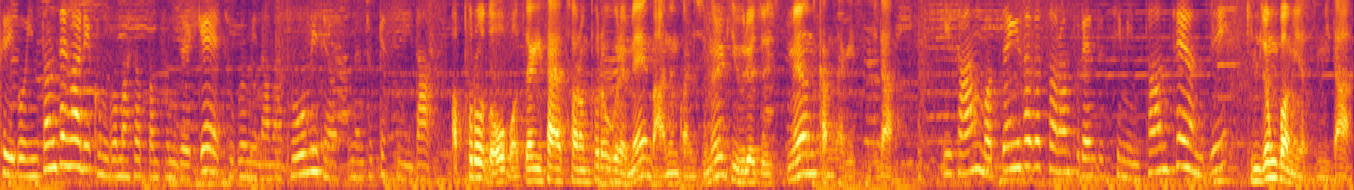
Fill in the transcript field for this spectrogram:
그리고 인턴 생활이 궁금하셨던 분들께 조금이나마 도움이 되었으면 좋겠습니다. 앞으로도 멋쟁이 사야처럼 프로그램에 많은 관심을 기울여 주셨으면 감사하겠습니다. 이상 멋쟁이 사자처럼 브랜드팀 인턴 최현지 김종범이었습니다.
